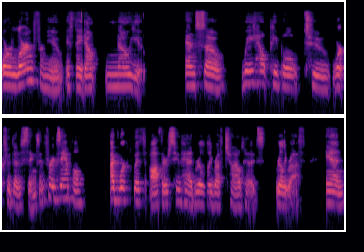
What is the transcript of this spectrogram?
or learn from you if they don't know you. And so we help people to work through those things. And for example, I've worked with authors who had really rough childhoods, really rough. And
